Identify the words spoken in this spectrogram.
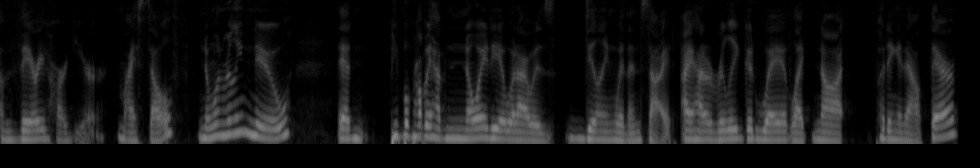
a very hard year myself. No one really knew. They had people probably have no idea what I was dealing with inside. I had a really good way of like not putting it out there.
